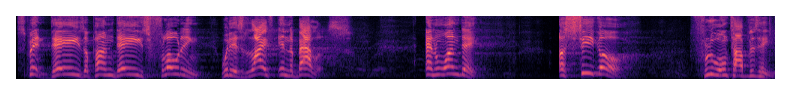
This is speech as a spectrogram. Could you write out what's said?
spent days upon days floating with his life in the balance. And one day, a seagull flew on top of his head.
